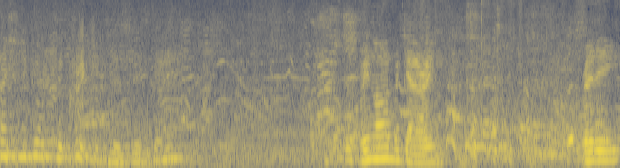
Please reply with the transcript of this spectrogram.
Especially good for cricketers, this game. In line with Gary. Ready?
